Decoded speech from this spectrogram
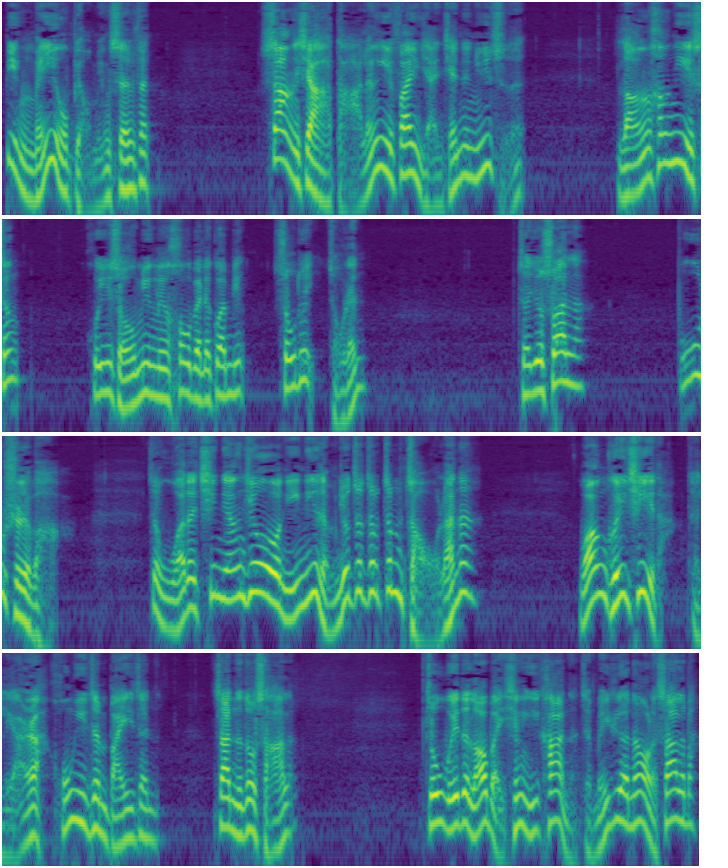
并没有表明身份，上下打量一番眼前的女子，冷哼一声，挥手命令后边的官兵收队走人。这就算了？不是吧？这我的亲娘舅，你你怎么就这这这么走了呢？王奎气的这脸啊，红一阵白一阵的，站的都傻了。周围的老百姓一看呢，这没热闹了，散了吧。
